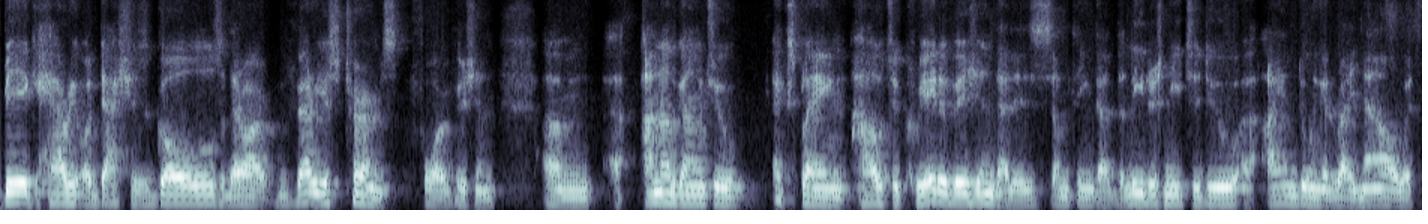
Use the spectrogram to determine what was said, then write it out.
big, hairy, audacious goals. There are various terms for vision. Um, uh, I'm not going to explain how to create a vision. That is something that the leaders need to do. Uh, I am doing it right now with,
